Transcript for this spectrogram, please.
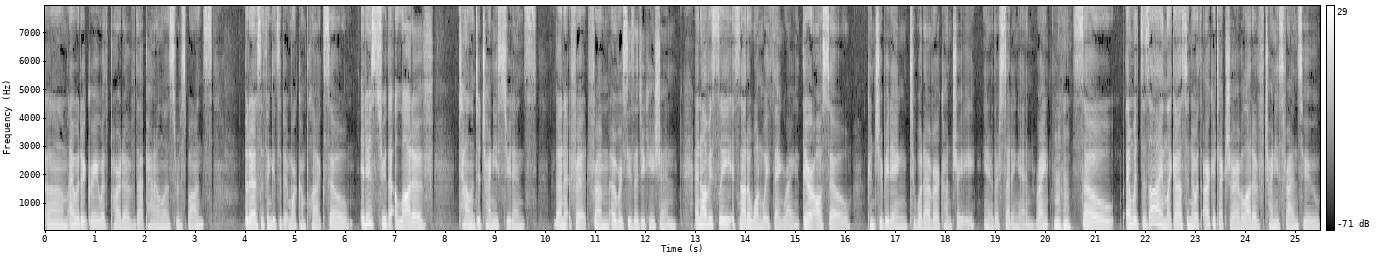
Um, I would agree with part of that panelist's response, but I also think it's a bit more complex. So it is true that a lot of talented Chinese students benefit from overseas education. And obviously, it's not a one way thing, right? They're also contributing to whatever country you know they're studying in right mm-hmm. so and with design like i also know with architecture i have a lot of chinese friends who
